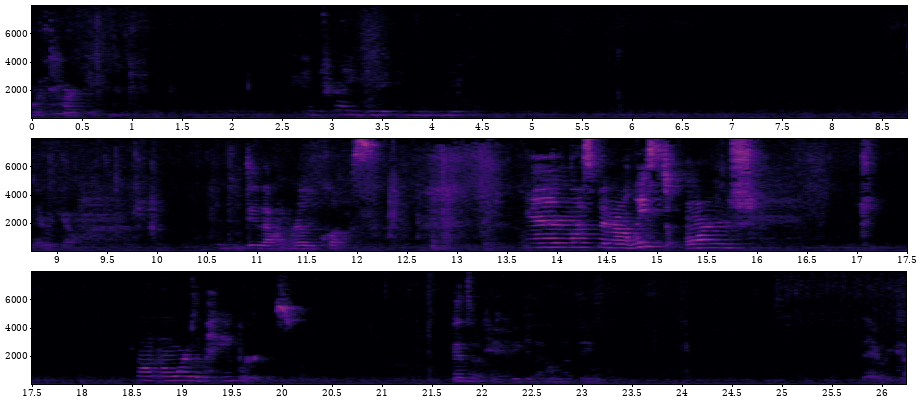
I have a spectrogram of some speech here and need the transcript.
or target. I'm try and get it in the middle. There we go. Do that one really close. And last but not least, orange. I don't know where the paper is. It's okay if you get it on the thing. There we go.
